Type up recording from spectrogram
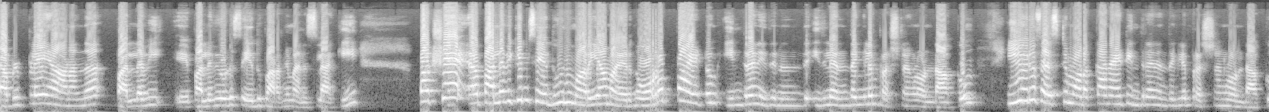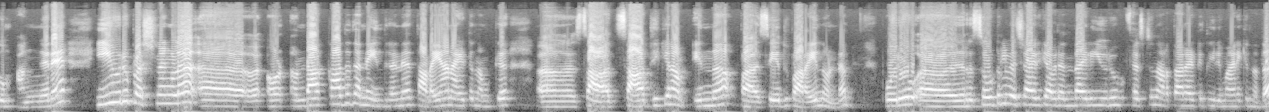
ഡബിൾ പ്ലേ ആണെന്ന് പല്ലവി പല്ലവിയോട് സേതു പറഞ്ഞു മനസ്സിലാക്കി. പക്ഷേ പല്ലവിക്കും സേതുവിനും അറിയാമായിരുന്നു. ഉറപ്പായിട്ടും ഇന്ദ്രൻ ഇതിന് ഇതിൽ എന്തെങ്കിലും പ്രശ്നങ്ങൾ ഉണ്ടാക്കും ഈ ഒരു ഫെസ്റ്റ് മുടക്കാനായിട്ട് ഇന്ദ്രൻ എന്തെങ്കിലും പ്രശ്നങ്ങൾ ഉണ്ടാക്കും അങ്ങനെ ഈ ഒരു പ്രശ്നങ്ങൾ ഉണ്ടാക്കാതെ തന്നെ ഇന്ദ്രനെ തടയാനായിട്ട് നമുക്ക് സാധിക്കണം എന്ന് സേതു പറയുന്നുണ്ട്. ഒരു റിസോർട്ടിൽ വെച്ചായിരിക്കും അവരെന്തായാലും ഈ ഒരു ഫെസ്റ്റ് നടത്താനായിട്ട് തീരുമാനിക്കുന്നത്.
